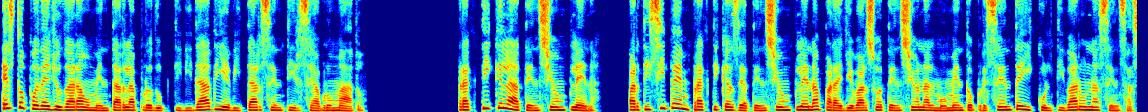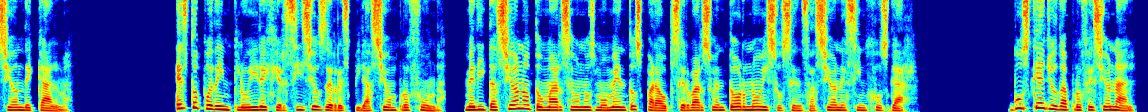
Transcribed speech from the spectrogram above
Esto puede ayudar a aumentar la productividad y evitar sentirse abrumado. Practique la atención plena. Participe en prácticas de atención plena para llevar su atención al momento presente y cultivar una sensación de calma. Esto puede incluir ejercicios de respiración profunda, meditación o tomarse unos momentos para observar su entorno y sus sensaciones sin juzgar. Busque ayuda profesional.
